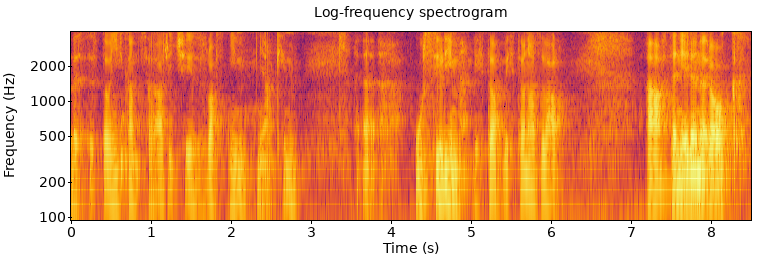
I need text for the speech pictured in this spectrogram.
bez cestovních kanceláří či s vlastním nějakým eh, úsilím bych to, bych to nazval. A v ten jeden rok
